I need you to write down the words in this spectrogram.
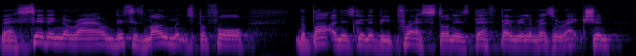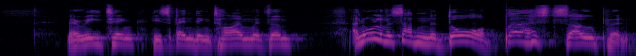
they're sitting around. This is moments before the button is going to be pressed on his death, burial, and resurrection. They're eating, he's spending time with them. And all of a sudden, the door bursts open,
